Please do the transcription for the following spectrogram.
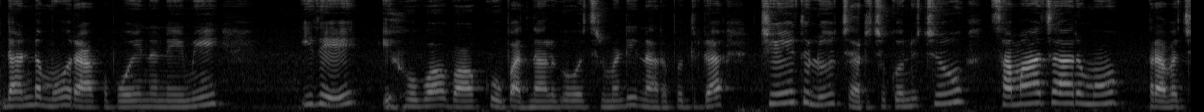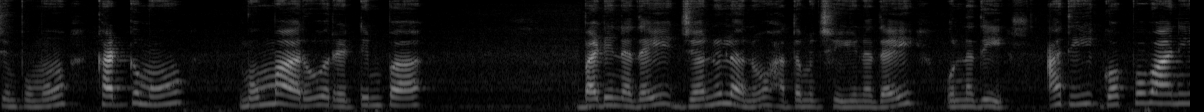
దండము రాకపోయిననేమి. ఇదే ఇహోవా వాక్కు. పద్నాలుగో వచనమండి నరపుత్రుడ చేతులు చరుచుకొనుచు సమాచారము ప్రవచింపుము ఖడ్గము ముమ్మారు రెట్టింపబడినదై జనులను హతము చేయునదై ఉన్నది. అది గొప్పవాని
